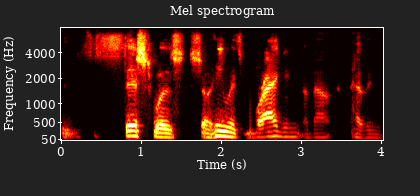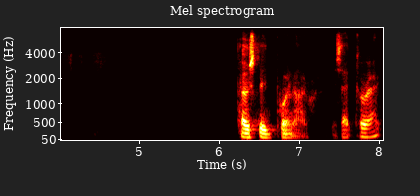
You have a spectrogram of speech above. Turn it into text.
this was so he was bragging about having posted pornography. Is that correct?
